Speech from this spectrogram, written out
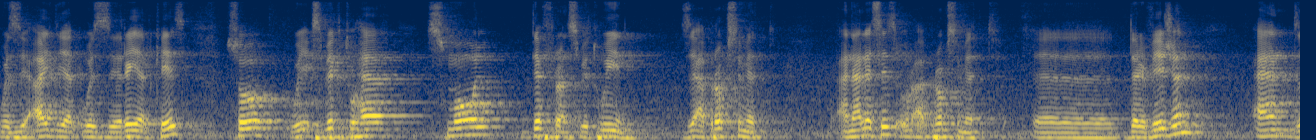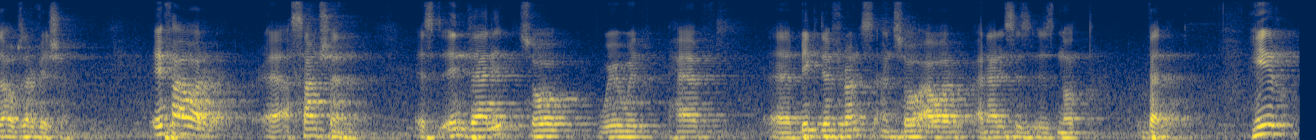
with the ideal, with the real case, so we expect to have small difference between the approximate analysis or approximate uh, derivation and the observation. If our uh, assumption is invalid, so we will have big difference, and so our analysis is not valid. Here,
